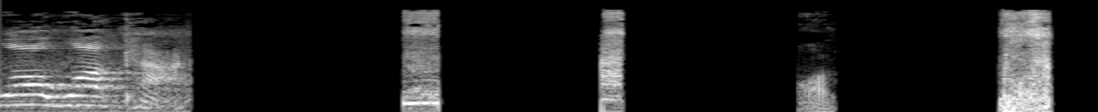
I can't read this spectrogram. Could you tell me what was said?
Wawa Cat.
